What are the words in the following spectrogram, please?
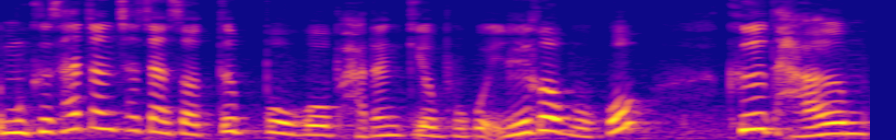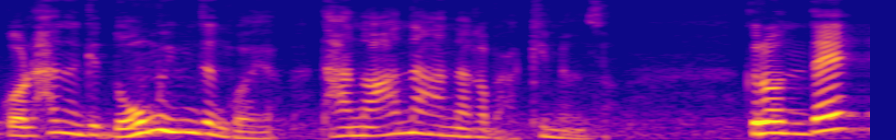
그러면 그 사전 찾아서 뜻 보고 발음 끼워 보고 읽어 보고 그 다음 걸 하는 게 너무 힘든 거예요. 단어 하나하나가 막히면서. 그런데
